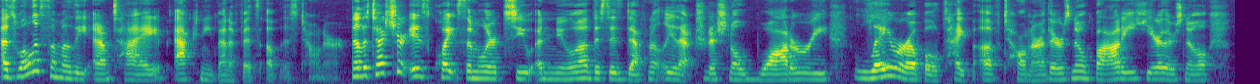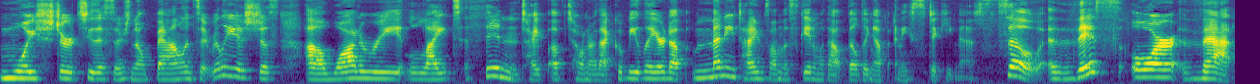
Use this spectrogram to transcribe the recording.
as well as some of the anti acne benefits of this toner. Now, the texture is quite similar to Anua. This is definitely definitely that traditional watery, layerable type of toner. There's no body here, there's no moisture to this, there's no balance. It really is just a watery, light, thin type of toner that could be layered up many times on the skin without building up any stickiness. So, this or that.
